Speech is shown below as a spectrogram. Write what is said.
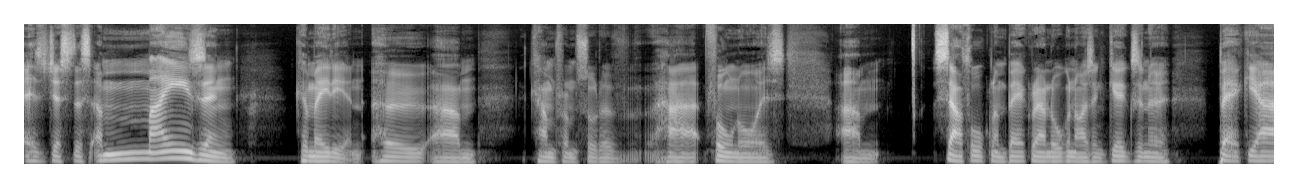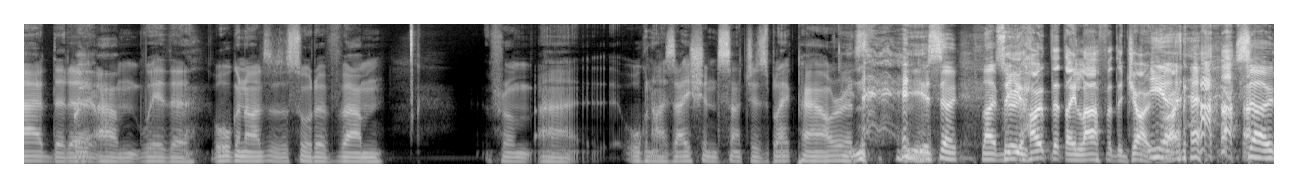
as just this amazing comedian who um, come from sort of hard, full noise um, South Auckland background, organising gigs in her backyard that are um, where the organisers are sort of um, from uh, organisations such as Black Power and, and Yes. so like so very- you hope that they laugh at the joke right so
